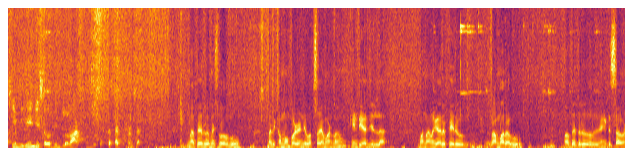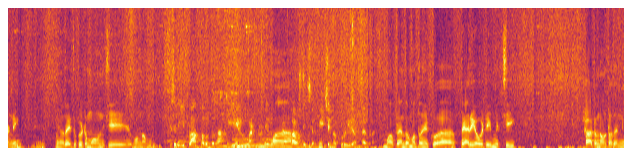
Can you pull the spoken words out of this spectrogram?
అసలు మీరు ఏం చేసేవారు దీంట్లో రాకముందు ఒక్కసారి చెప్పండి సార్. నా పేరు రమేష్ బాబు. మాది ఖమ్మంపాడు అండి వత్సాయ మండలం ఎన్టీఆర్ జిల్లా. మా నాన్నగారి పేరు రామారావు మా బెదరు వెంకటేశ్వరరావు అండి. మేము రైతు కుటుంబం నుంచి ఉన్నాము. అసలు ఈ ప్రాంతంలో ప్రధానంగా ఏం పంటలు ఉండేవి? మా- ఎలా ఉండేది సార్? మీ చిన్నప్పుడు ఇదంతా కూడా. మా ప్రాంతం మొత్తం ఎక్కువ ప్యారీ ఒకటి మిర్చి కాటన్ ఉంటుందండి.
